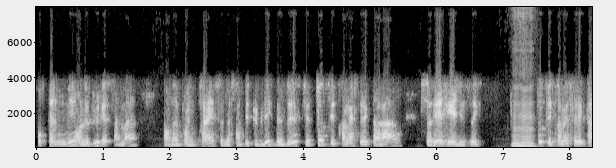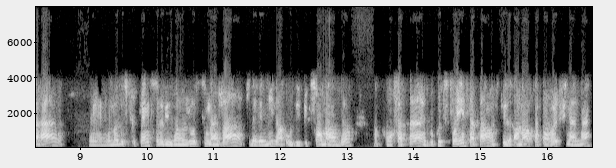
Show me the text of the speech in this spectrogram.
pour terminer, on l'a vu récemment, lors d'un point de presse de la santé publique, de dire que toutes ces promesses électorales seraient réalisées. Mm-hmm. Toutes ces promesses électorales le mode de scrutin serait des enjeux aussi majeurs qu'il avait mis au début de son mandat. Donc, on s'attend, beaucoup de citoyens s'attendent à ce qu'il honore sa parole finalement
